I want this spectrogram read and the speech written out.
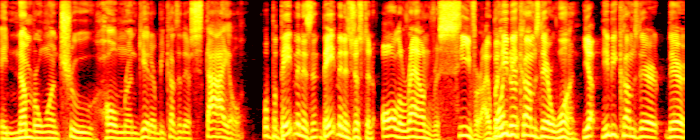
a number one true home run getter because of their style. Well, but Bateman isn't. Bateman is just an all around receiver. I But wonder. he becomes their one. Yep. He becomes their their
